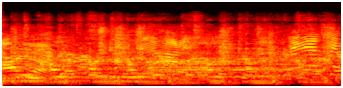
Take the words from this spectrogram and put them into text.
Arya. Maybe Arya.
